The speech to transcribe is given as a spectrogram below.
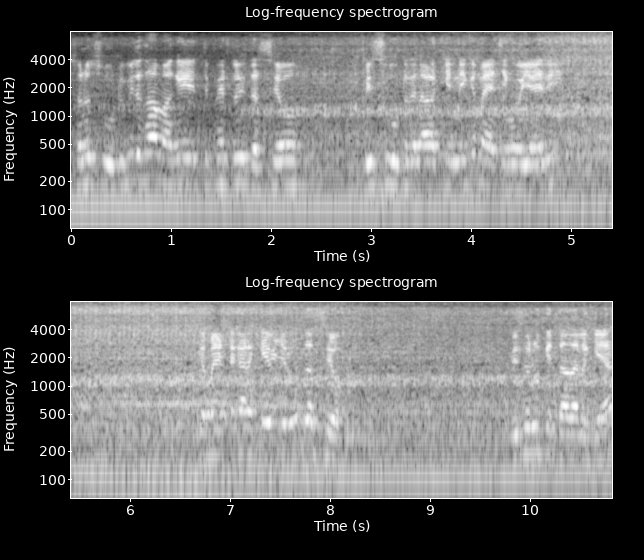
ਤੁਹਾਨੂੰ ਸੂਟ ਵੀ ਦਿਖਾਵਾਂਗੇ ਤੇ ਫਿਰ ਤੁਸੀਂ ਦੱਸਿਓ ਵੀ ਸੂਟ ਦੇ ਨਾਲ ਕਿੰਨੀ ਕੁ ਮੈਚਿੰਗ ਹੋਈ ਹੈ ਇਹਦੀ। ਕਮੈਂਟ ਕਰਕੇ ਵੀ ਜਰੂਰ ਦੱਸਿਓ ਵੀ ਤੁਹਾਨੂੰ ਕਿੱਦਾਂ ਦਾ ਲੱਗਿਆ।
